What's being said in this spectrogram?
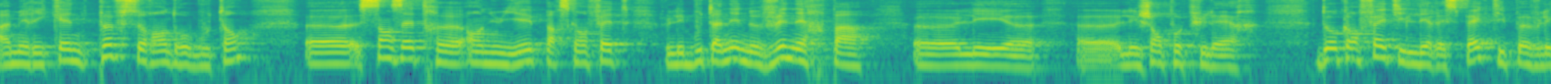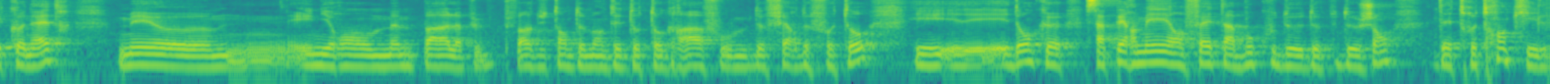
américaines, peuvent se rendre au Bhoutan sans être ennuyés, parce qu'en fait, les Bhoutanais ne vénèrent pas les, les gens populaires. Donc en fait, ils les respectent, ils peuvent les connaître, mais euh, ils n'iront même pas la plupart du temps demander d'autographes ou de faire de photos. Et, donc euh, ça permet en fait à beaucoup de, gens d'être tranquilles.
